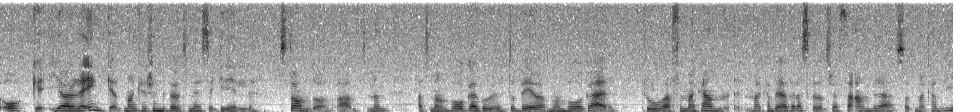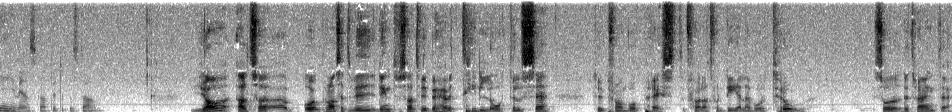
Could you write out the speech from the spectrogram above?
Och göra det enkelt. Man kanske inte behöver ta med sig grillstånd och allt men att man vågar gå ut och be och att man vågar prova. För man kan, man kan bli överraskad och träffa andra så att man kan bli en gemenskap ute på stan. Ja, alltså, och på något sätt, vi, det är inte så att vi behöver tillåtelse typ från vår präst för att få dela vår tro. Så det tror jag inte.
